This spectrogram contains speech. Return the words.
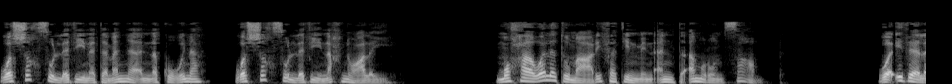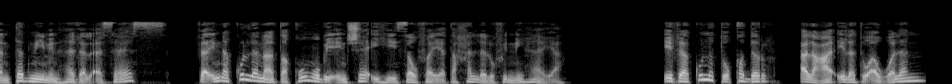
والشخص الذي نتمنى أن نكونه، والشخص الذي نحن عليه. محاولة معرفة من أنت أمر صعب. وإذا لم تبني من هذا الأساس، فإن كل ما تقوم بإنشائه سوف يتحلل في النهاية. إذا كنت تقدر العائلة أولا،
